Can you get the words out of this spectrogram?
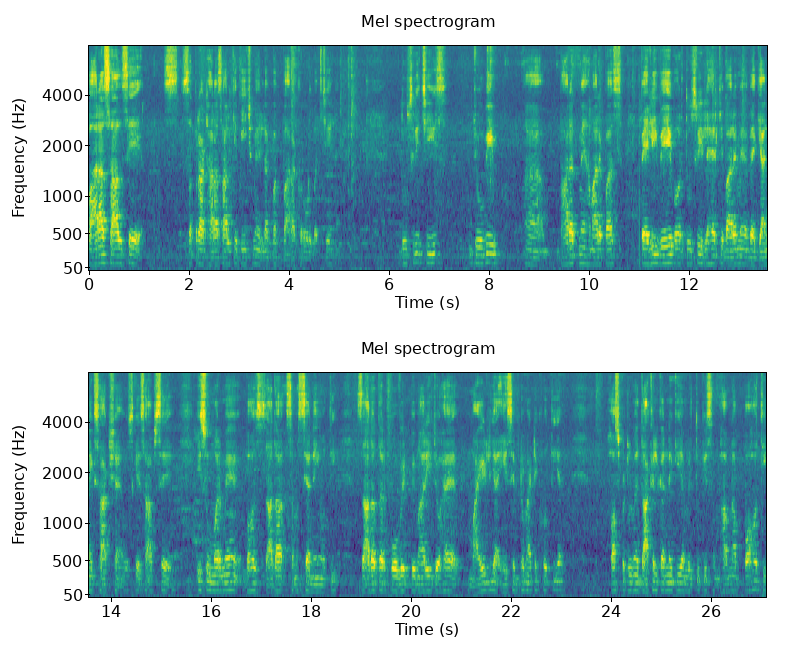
12 साल से 17-18 साल के बीच में लगभग 12 करोड़ बच्चे हैं। दूसरी चीज़, जो भी भारत में हमारे पास पहली वेव और दूसरी लहर के बारे में वैज्ञानिक साक्ष्य हैं, उसके हिसाब से इस उम्र में बहुत ज़्यादा समस्या नहीं होती। ज़्यादातर कोविड बीमारी जो है माइल्ड या एसिम्टोमेटिक होती है। हॉस्पिटल में दाखिल करने की या मृत्यु की संभावना बहुत ही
